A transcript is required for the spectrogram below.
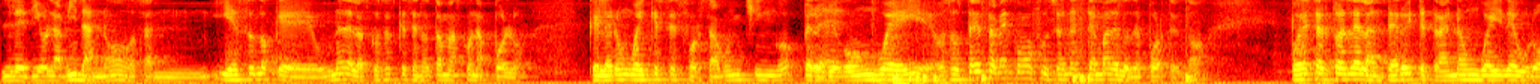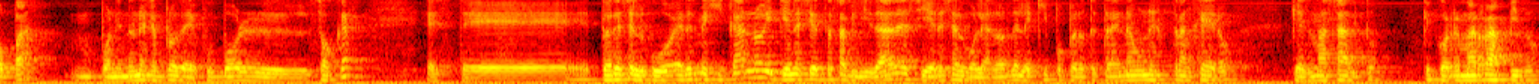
le dio la vida, ¿no? O sea, y eso es lo que, una de las cosas que se nota más con Apolo, que él era un güey que se esforzaba un chingo, pero llegó un güey, o sea, ustedes saben cómo funciona el tema de los deportes, ¿no? Puede ser tú el delantero y te traen a un güey de Europa, poniendo un ejemplo de fútbol, soccer, este, tú eres el eres mexicano y tienes ciertas habilidades y eres el goleador del equipo, pero te traen a un extranjero que es más alto, que corre más rápido,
